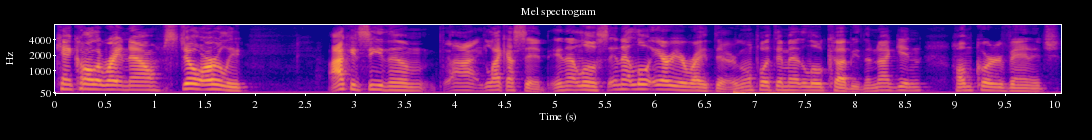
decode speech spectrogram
Can't call it right now. Still early. I could see them, uh, like I said, in that little in that little area right there. We're gonna put them at a little cubby. They're not getting home court advantage.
